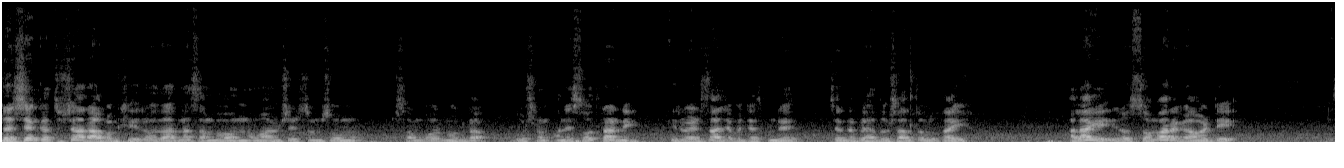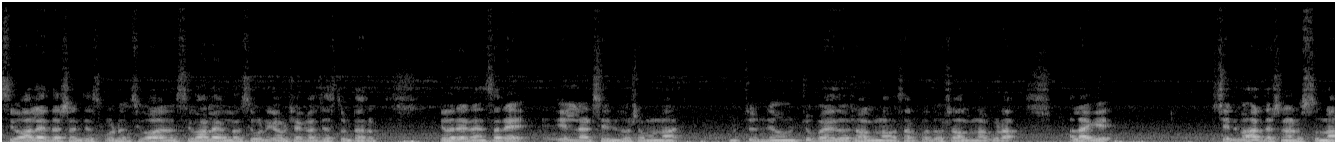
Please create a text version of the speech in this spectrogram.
దర్శంక తుషారాపం క్షీరోధారణ సంభవం నమామి శేషం సోము సంభోర్ మొగట భూషణం అనే స్తోత్రాన్ని ఇరవై ఏడు సార్లు జపం చేసుకుంటే చంద్రగ్రహ దోషాలు తొలుగుతాయి. అలాగే ఈరోజు సోమవారం కాబట్టి శివాలయ దర్శనం చేసుకోవడం శివ శివాలయంలో శివునికి అభిషేకాలు చేస్తుంటారు. ఎవరైనా సరే ఏలినాటి శని దోషం ఉన్నా ఉంచు మృత్యుభయ దోషాలు ఉన్నా సర్పదోషాలు ఉన్నా కూడా అలాగే శని దర్శనం నడుస్తున్నా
